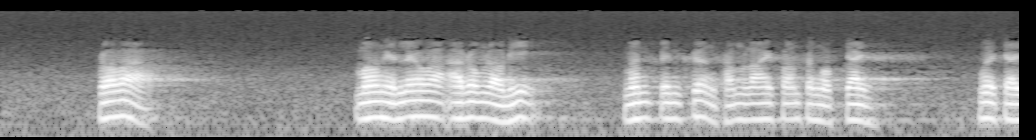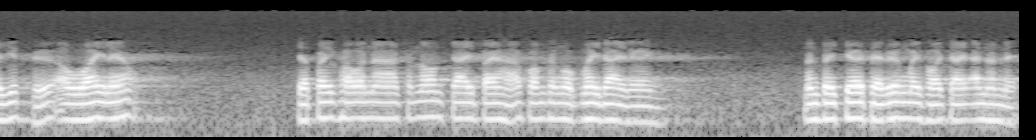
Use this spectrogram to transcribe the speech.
ๆ เพราะว่ามองเห็นแล้วว่าอารมณ์เหล่านี้ มันเป็นเครื่องทำลายความสงบใจ เมื่อใจยึดถือเอาไว้แล้ว จะไปภาวนาทน้อมใจไปหาความสงบไม่ได้เลย มันไปเจอแต่เรื่องไม่พอใจอันนั้นแหละ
